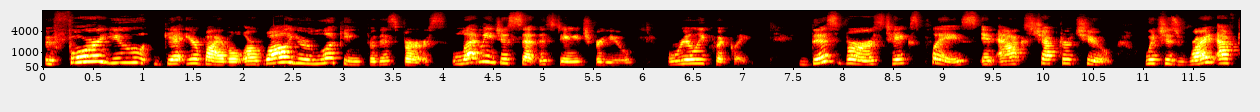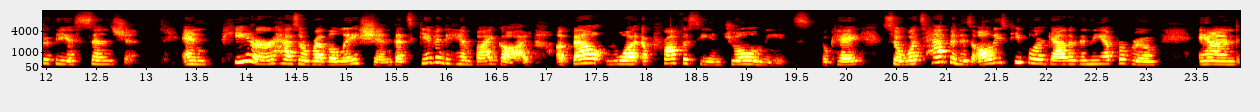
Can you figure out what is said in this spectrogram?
Before you get your Bible, or while you're looking for this verse, let me just set the stage for you really quickly. This verse takes place in Acts chapter 2, which is right after the ascension. And Peter has a revelation that's given to him by God about what a prophecy in Joel means. Okay? So what's happened is all these people are gathered in the upper room and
